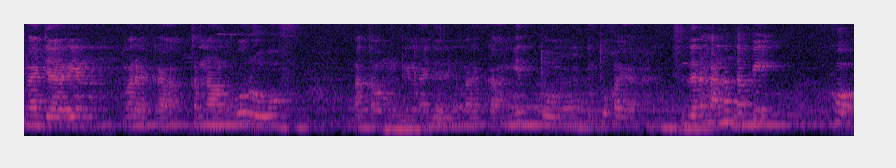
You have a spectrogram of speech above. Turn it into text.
ngajarin mereka kenal huruf atau mungkin ngajarin mereka ngitung itu kayak sederhana tapi kok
